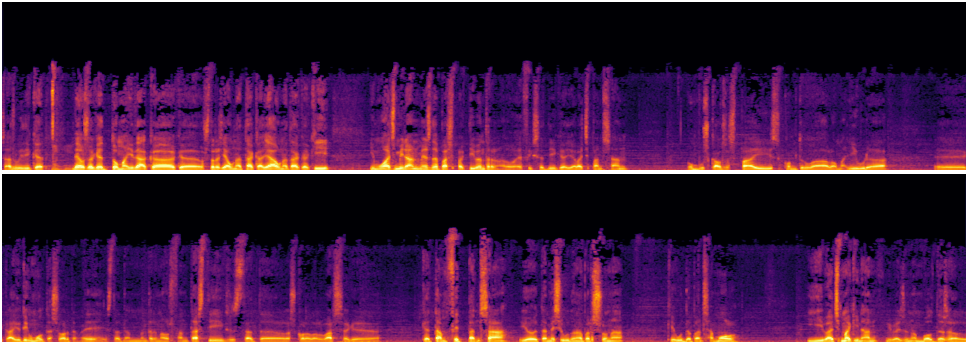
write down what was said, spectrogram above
saps? Vull dir que veus aquest toma i daca, que, ostres, hi ha un atac allà, un atac aquí, i m'ho vaig mirant més de perspectiva entrenador, eh? Fixa't que ja vaig pensant com buscar els espais, com trobar l'home lliure... Eh, clar, jo tinc molta sort, també. He estat amb entrenadors fantàstics, he estat a l'escola del Barça que, que t'han fet pensar. Jo també he sigut una persona que he hagut de pensar molt i vaig maquinant, li vaig donant voltes al,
